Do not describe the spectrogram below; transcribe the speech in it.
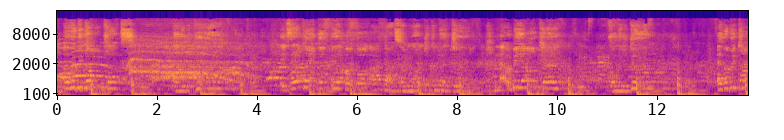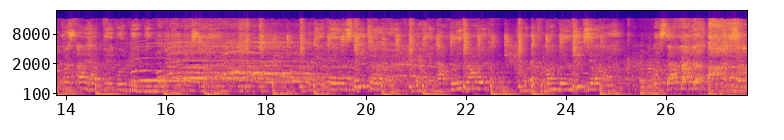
I will be complex. I will be. It's a play the field before I found someone to commit to. And that would be okay for me to do. I'm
